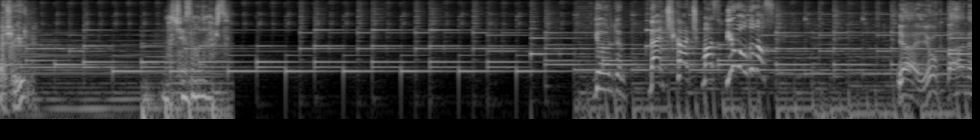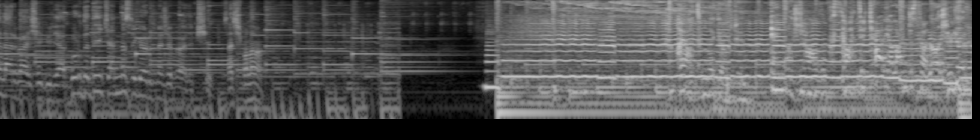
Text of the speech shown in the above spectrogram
Ayşegül. Allah cezanı versin. Gördüm. Ben çıkar çıkmaz yuvuldunuz. Ya yok daha neler be Ayşegül ya. Burada değilken nasıl gördün acaba öyle bir şey? Saçmalama. Hayatımda gördüğüm en aşağılık, sahtekar yalancısın. Ayşegül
